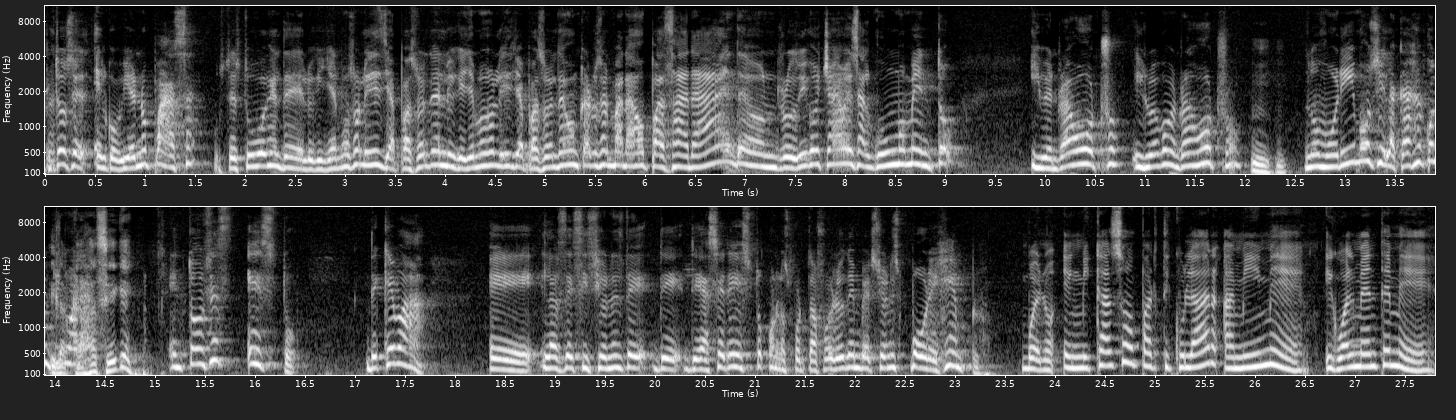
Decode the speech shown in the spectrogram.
Entonces, el gobierno pasa, usted estuvo en el de Luis Guillermo Solís, ya pasó el de Luis Guillermo Solís, ya pasó el de don Carlos Alvarado, pasará el de don Rodrigo Chávez algún momento y vendrá otro y luego vendrá otro. Nos morimos y la caja Y la continuará. caja sigue. Entonces, esto, ¿de qué va? Eh, las decisiones de, de- de hacer esto con los portafolios de inversiones, por ejemplo. Bueno, en mi caso particular, a mí me igualmente me,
